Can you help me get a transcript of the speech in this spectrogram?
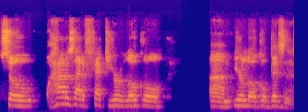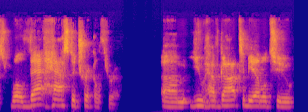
So, how does that affect your local um, your local business? Well, that has to trickle through. Um, you have got to be able to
